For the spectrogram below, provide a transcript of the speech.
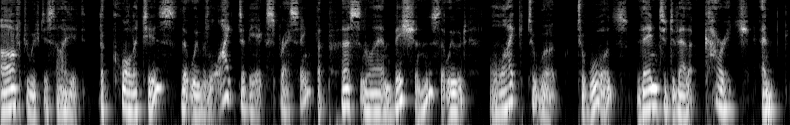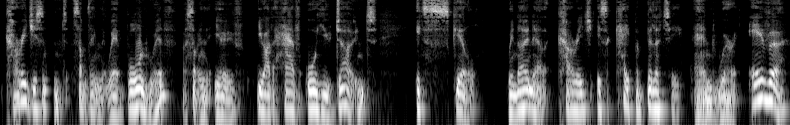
after we've decided the qualities that we would like to be expressing, the personal ambitions that we would like to work towards, then to develop courage. And courage isn't something that we're born with or something that you've, you either have or you don't. It's skill. We know now that courage is a capability and wherever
